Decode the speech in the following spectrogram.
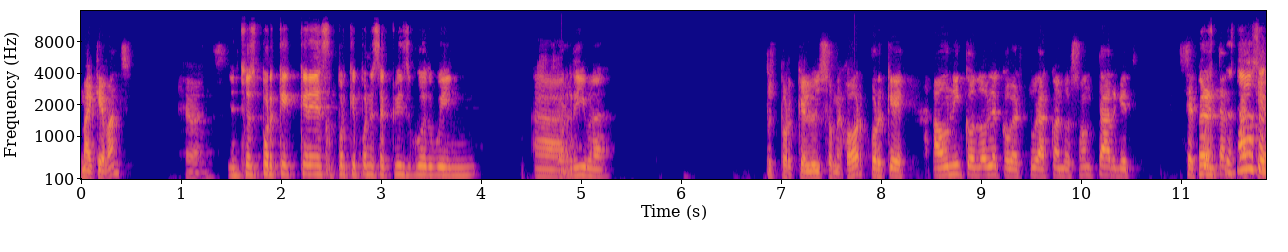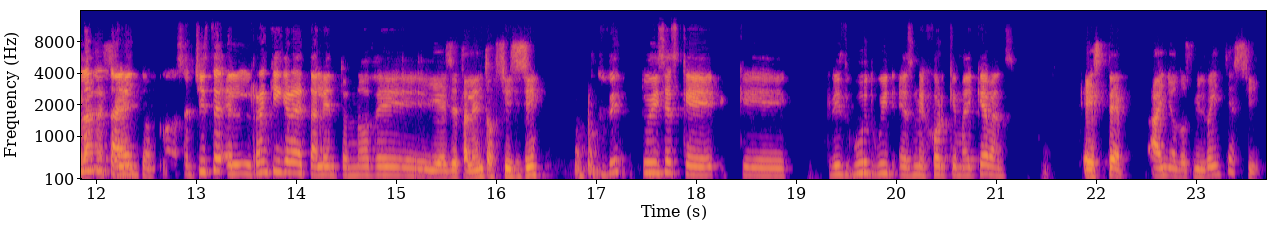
Mike Evans. Evans. Entonces, ¿por qué crees, por qué pones a Chris Goodwin arriba? Pues porque lo hizo mejor. Porque aún y con doble cobertura, cuando son targets, se Pero cuentan a estamos van hablando a de talento, ¿no? O sea, el chiste, el ranking era de talento, no de... Y es de talento, sí, sí, sí. Tú dices que, que Chris Goodwin es mejor que Mike Evans. Este año 2020, sí.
